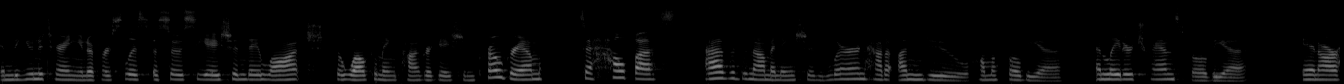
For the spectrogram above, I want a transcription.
In the Unitarian Universalist Association, they launched the Welcoming Congregation program to help us as a denomination learn how to undo homophobia and later transphobia in our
